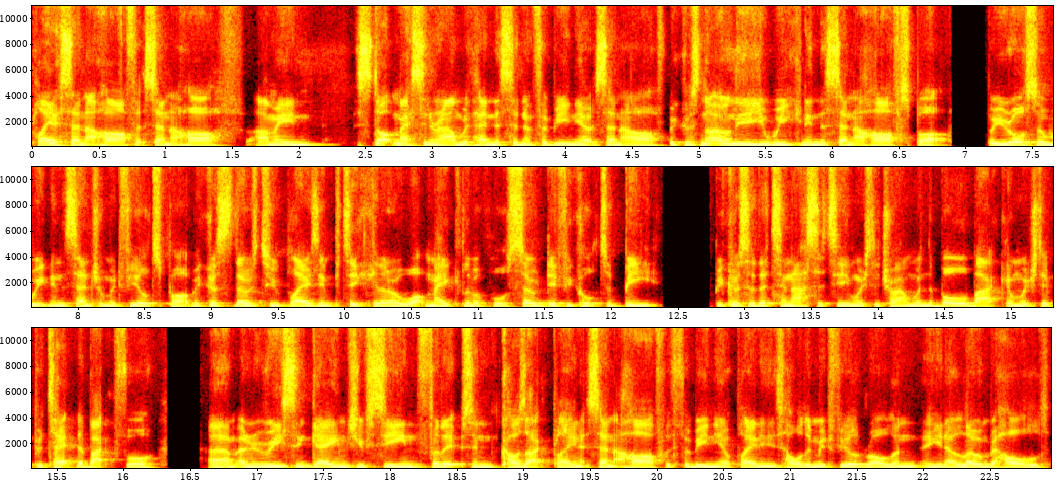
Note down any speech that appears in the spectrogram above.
play a centre half at centre half. I mean, stop messing around with Henderson and Fabinho at centre half because not only are you weakening the centre half spot, but you're also weakening the central midfield spot because those two players in particular are what make Liverpool so difficult to beat because of the tenacity in which they try and win the ball back and which they protect the back for. Um, and in recent games, you've seen Phillips and Kabak playing at centre half with Fabinho playing in his holding midfield role. And, you know, lo and behold,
